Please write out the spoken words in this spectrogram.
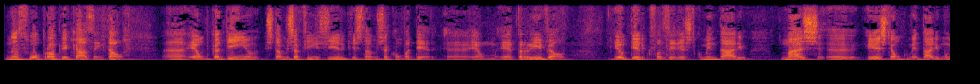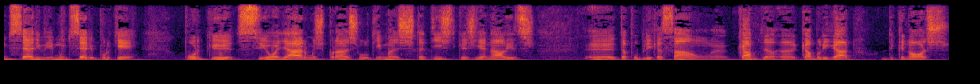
na sua própria casa. Então, ah, é um bocadinho, estamos a fingir que estamos a combater. Ah, é, um- é terrível eu ter que fazer este comentário, mas eh, este é um comentário muito sério. E muito sério porquê? Porque se olharmos para as últimas estatísticas e análises da publicação Cabo, Cabo Ligado, de que nós,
